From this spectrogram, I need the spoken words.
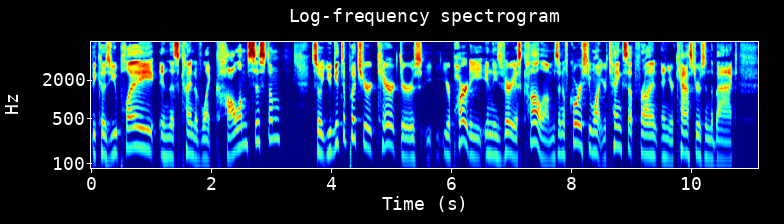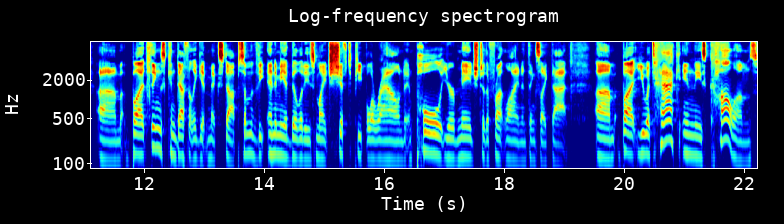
because you play in this kind of like column system. So you get to put your characters, your party in these various columns. And of course, you want your tanks up front and your casters in the back. Um, but things can definitely get mixed up. Some of the enemy abilities might shift people around and pull your mage to the front line and things like that. Um, but you attack in these columns,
